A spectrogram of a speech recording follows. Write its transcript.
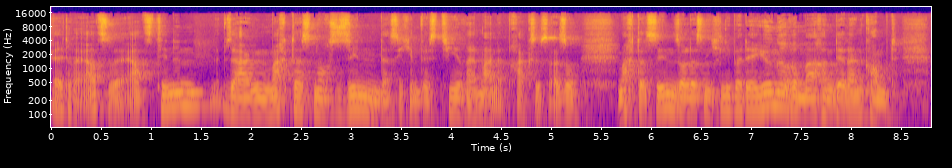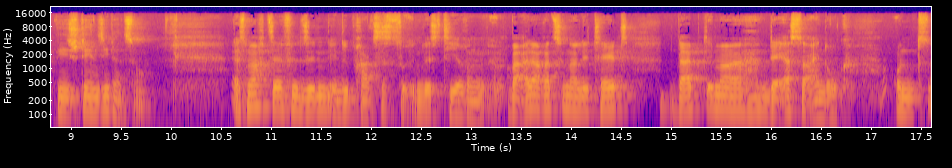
ältere Ärzte oder Ärztinnen sagen, macht das noch Sinn, dass ich investiere in meine Praxis? Also macht das Sinn? Soll das nicht lieber der Jüngere machen, der dann kommt? Wie stehen Sie dazu? Es macht sehr viel Sinn, in die Praxis zu investieren. Bei aller Rationalität bleibt immer der erste Eindruck. Und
